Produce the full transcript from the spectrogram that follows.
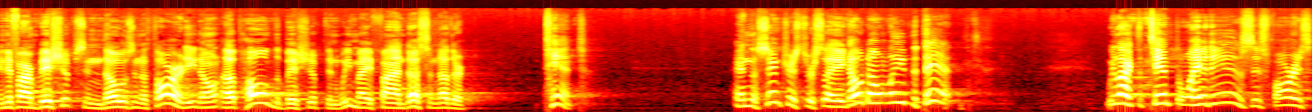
and if our bishops and those in authority don't uphold the bishop, then we may find us another tent. And the centrists are saying, oh, don't leave the tent. We like the tent the way it is as far as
